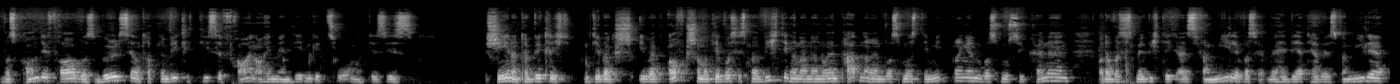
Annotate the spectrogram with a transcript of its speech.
was kann die Frau, was will sie? Und habe dann wirklich diese Frauen auch in mein Leben gezogen. Und das ist schön. Und habe wirklich, und ich habe hab aufgeschrieben, okay, was ist mir wichtig an einer neuen Partnerin, was muss die mitbringen, was muss sie können? Oder was ist mir wichtig als Familie, was, welche Werte habe ich als Familie?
